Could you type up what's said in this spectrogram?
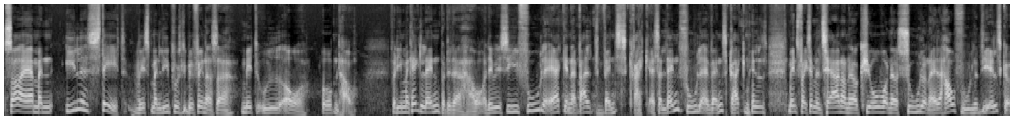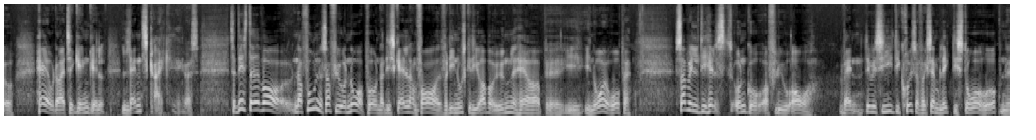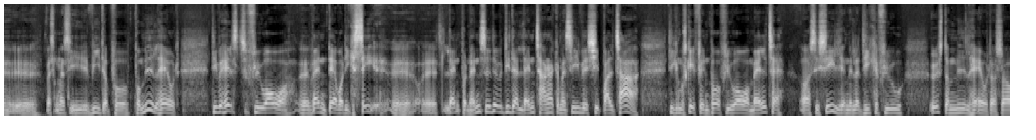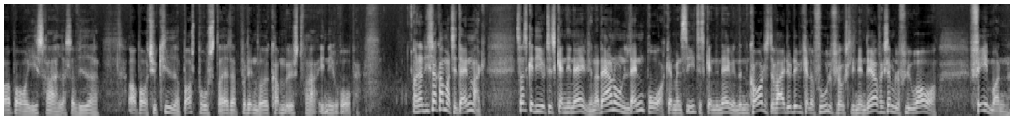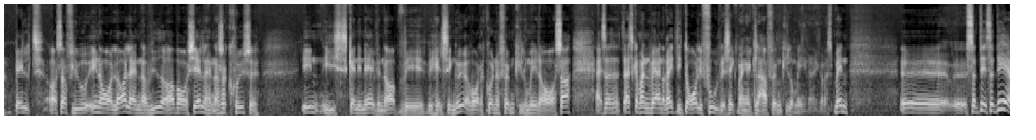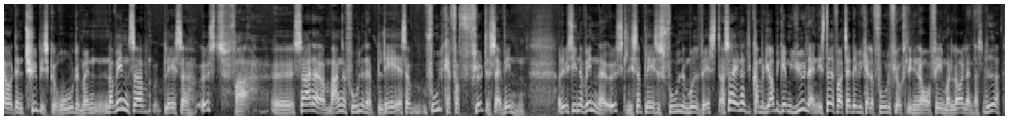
så er man ildestet, hvis man lige pludselig befinder sig midt ude over åbent hav. Fordi man kan ikke lande på det der hav, og det vil sige, at fugle er generelt vandskræk. Altså landfugle er vandskræk, mens for eksempel ternerne og kjoverne og sulerne, alle havfuglene, de elsker jo havet og er til gengæld landskræk. Ikke også? Så det sted, hvor når fuglene så flyver nordpå, når de skal om foråret, fordi nu skal de op og yngle heroppe øh, i, i Nordeuropa, så vil de helst undgå at flyve over vand. Det vil sige, de krydser for eksempel ikke de store åbne, øh, hvad skal man sige, vider på, på Middelhavet. De vil helst flyve over øh, vand, der hvor de kan se øh, øh land på den anden side. Det er de der landtanger, kan man sige, ved Gibraltar. De kan måske finde på at flyve over Malta og Sicilien, eller de kan flyve øst om Middelhavet og så op over Israel og så videre, op over Tyrkiet og Bosporusstrædet og på den måde komme østfra ind i Europa. Og når de så kommer til Danmark, så skal de jo til Skandinavien. Og der er jo nogle landbroer, kan man sige, til Skandinavien. Den korteste vej, det er jo det, vi kalder fugleflugtslinjen. Det er jo for eksempel at flyve over Femern Bælt, og så flyve ind over Lolland og videre op over Sjælland, og så krydse ind i Skandinavien op ved, ved Helsingør, hvor der kun er 5 km over. Så altså, der skal man være en rigtig dårlig fugl, hvis ikke man kan klare 5 km. Ikke også? Men Øh, så, det, så det er jo den typiske rute, men når vinden så blæser øst fra, øh, så er der jo mange fugle, der blæser, altså fugle kan forflyttes af vinden. Og det vil sige, når vinden er østlig, så blæses fuglene mod vest, og så ender de, kommer de op igennem Jylland, i stedet for at tage det, vi kalder fugleflugtslinjen over Femern, Lolland osv., så,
